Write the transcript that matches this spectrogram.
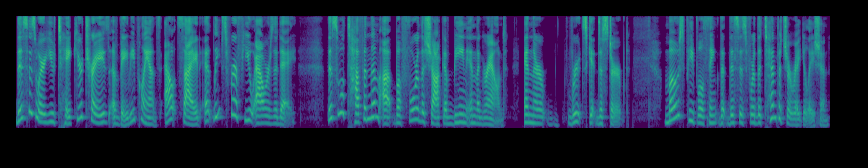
This is where you take your trays of baby plants outside at least for a few hours a day. This will toughen them up before the shock of being in the ground and their roots get disturbed. Most people think that this is for the temperature regulation,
